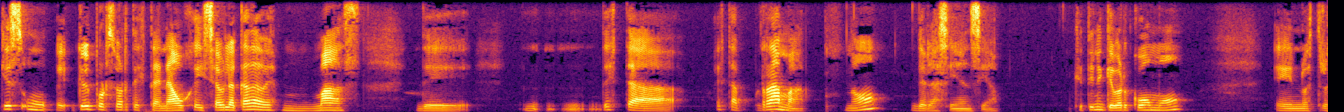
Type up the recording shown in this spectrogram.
que, es eh, que hoy por suerte está en auge y se habla cada vez más de, de esta, esta rama ¿no? de la ciencia, que tiene que ver cómo nuestro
